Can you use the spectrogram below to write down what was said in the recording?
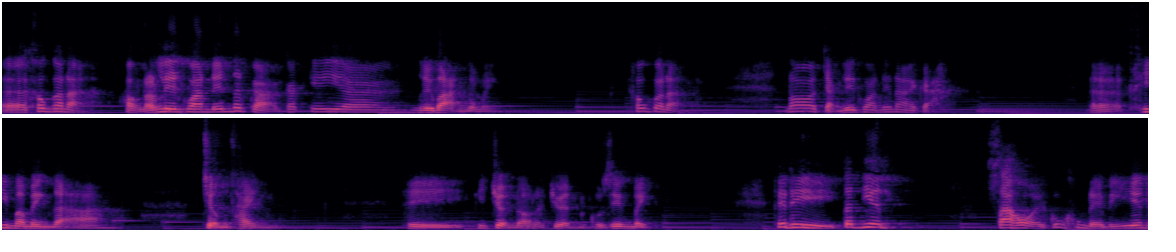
à, không con ạ hoặc là nó liên quan đến tất cả các cái à, người bạn của mình. Không con ạ nó chẳng liên quan đến ai cả. À, khi mà mình đã trưởng thành thì cái chuyện đó là chuyện của riêng mình. Thế thì tất nhiên xã hội cũng không để bình yên.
